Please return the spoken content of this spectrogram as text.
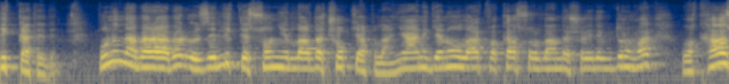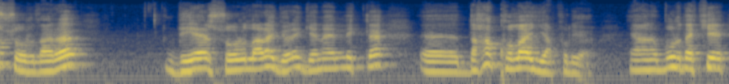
dikkat edin. Bununla beraber özellikle son yıllarda çok yapılan yani genel olarak vaka sorularında şöyle bir durum var. Vaka soruları diğer sorulara göre genellikle e, daha kolay yapılıyor. Yani buradaki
